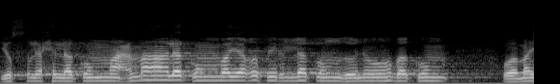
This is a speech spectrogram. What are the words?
يصلح لكم أعمالكم ويغفر لكم ذنوبكم. ومن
